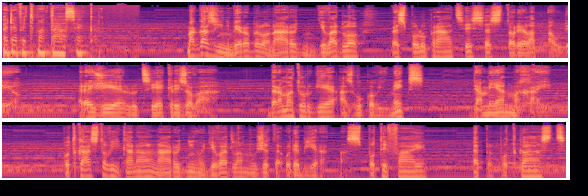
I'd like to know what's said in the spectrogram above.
a David Matásek. Magazín vyrobilo Národní divadlo ve spolupráci se Storylab Audio. Režie Lucie Krizová. Dramaturgie a zvukový mix Damian Machaj. Podcastový kanál Národního divadla můžete odebírat na Spotify, Apple Podcasts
